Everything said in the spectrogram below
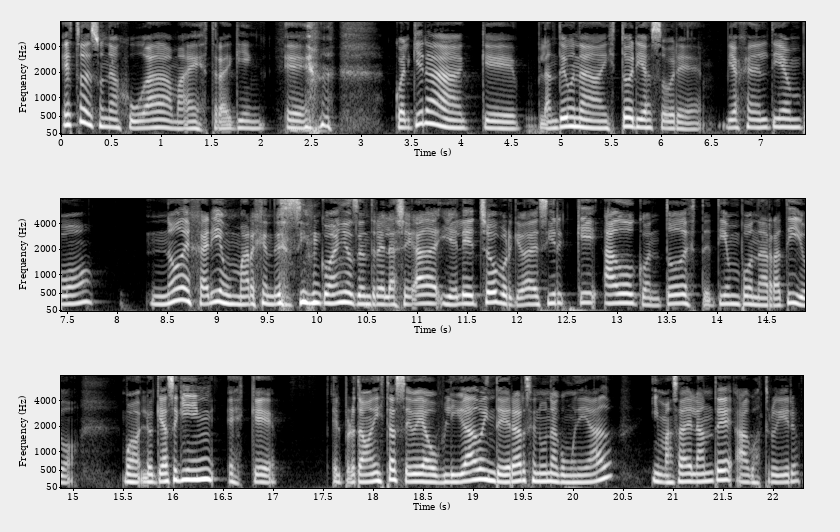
Esto es una jugada maestra de King. Eh, cualquiera que plantee una historia sobre viaje en el tiempo no dejaría un margen de cinco años entre la llegada y el hecho porque va a decir qué hago con todo este tiempo narrativo. Bueno, lo que hace King es que el protagonista se vea obligado a integrarse en una comunidad y más adelante a construir,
